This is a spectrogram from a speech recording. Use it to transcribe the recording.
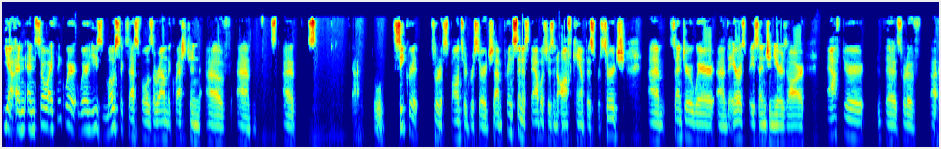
Yeah, and, and so I think where, where he's most successful is around the question of um, uh, uh, secret sort of sponsored research. Um, Princeton establishes an off campus research um, center where uh, the aerospace engineers are. After the sort of uh,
